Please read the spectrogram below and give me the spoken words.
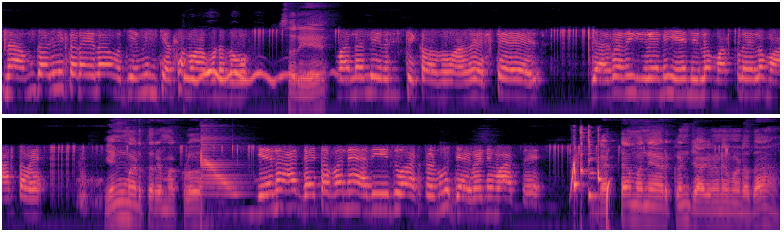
ನಮ್ದು ಹಳ್ಳಿ ಕಡೆ ಎಲ್ಲ ಜಮೀನ್ ಕೆಲಸ ಮಾಡ್ಬಿಡೋದು. ಸರಿ. ಮನೇಲಿ ರೆಸ್ಟ್ ಇಕ್ಕೋದು ಅದೇ ಅಷ್ಟೇ ಜಾಗರಣೆ ಗಿಗರಣೆ ಏನಿಲ್ಲ ಮಕ್ಕಳು ಎಲ್ಲ ಮಾಡ್ತವೆ. ಹೆಂಗ್ ಮಾಡ್ತಾರೆ ಮಕ್ಕಳು ಏನೋ ಘಟ ಮನೆ ಅದು ಇದು ಆಡ್ಕೊಂಡು ಜಾಗರಣೆ ಮಾಡ್ತವೆ. ಘಟ್ಟ ಮನೆ ಆಡ್ಕೊಂಡು ಜಾಗರಣೆ ಮಾಡೋದಾ?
